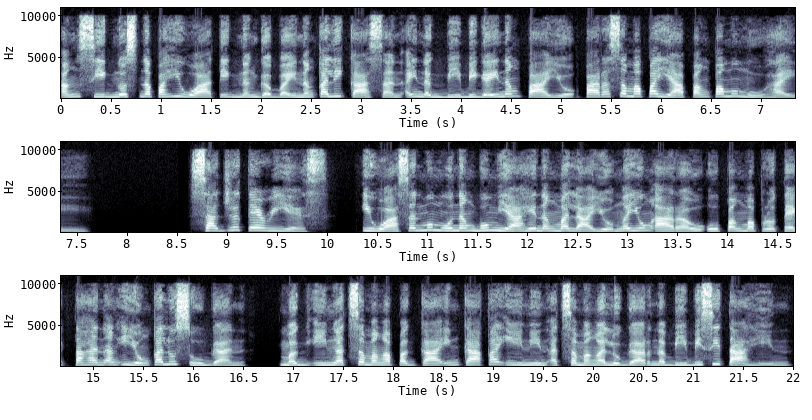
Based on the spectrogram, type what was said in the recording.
ang signos na pahiwatig ng gabay ng kalikasan ay nagbibigay ng payo para sa mapayapang pamumuhay. Sagittarius Iwasan mo munang bumiyahe ng malayo ngayong araw upang maprotektahan ang iyong kalusugan, mag-ingat sa mga pagkain kakainin at sa mga lugar na bibisitahin,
